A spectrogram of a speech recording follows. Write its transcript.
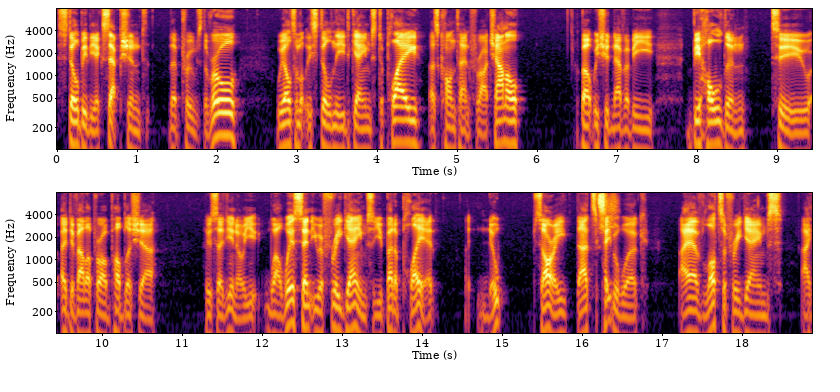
still be the exception that proves the rule. We ultimately still need games to play as content for our channel, but we should never be beholden to a developer or publisher who said, you know, you, well, we sent you a free game, so you better play it. Like, nope, sorry, that's paperwork. I have lots of free games. I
